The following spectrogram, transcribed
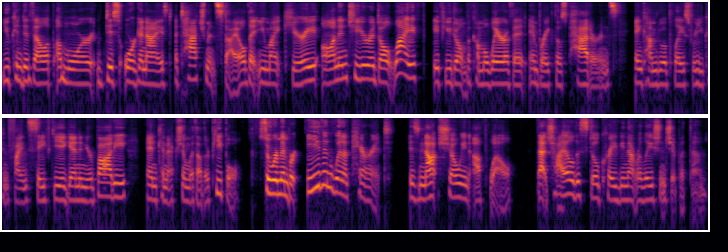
you can develop a more disorganized attachment style that you might carry on into your adult life if you don't become aware of it and break those patterns and come to a place where you can find safety again in your body and connection with other people. So remember, even when a parent is not showing up well, that child is still craving that relationship with them.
